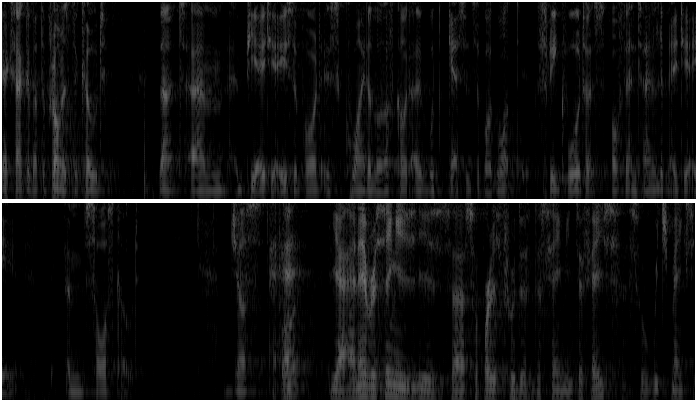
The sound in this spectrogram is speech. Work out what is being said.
Exactly, but the problem is the code. That um, PATA support is quite a lot of code. I would guess it's about, what, three quarters of the entire libATA um, source code. Just for... Uh, yeah, and everything is, is uh, supported through the, the, same interface, so which makes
